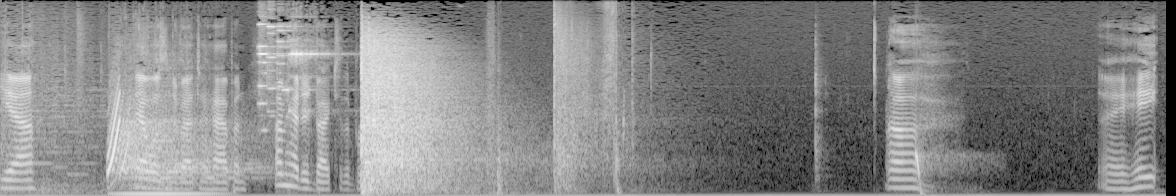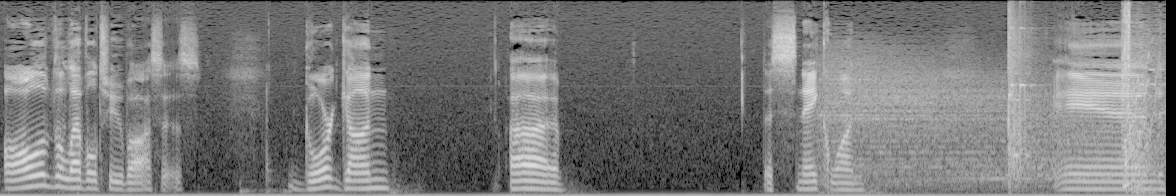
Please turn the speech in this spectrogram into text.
Yeah, that wasn't about to happen. I'm headed back to the bridge. Uh, I hate all of the level 2 bosses. Gorgun. Uh, the snake one. And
